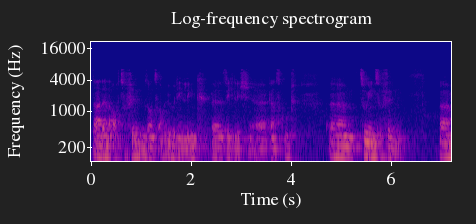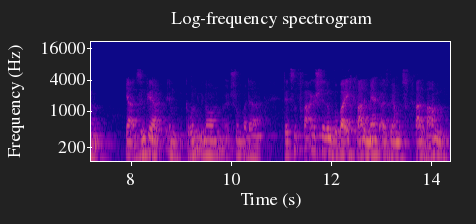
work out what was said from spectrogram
da dann auch zu finden, sonst auch über den Link äh, sicherlich äh, ganz gut ähm, zu Ihnen zu finden. Ähm, ja, sind wir im Grunde genommen schon bei der letzten Fragestellung, wobei ich gerade merke, also wir haben uns gerade warm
